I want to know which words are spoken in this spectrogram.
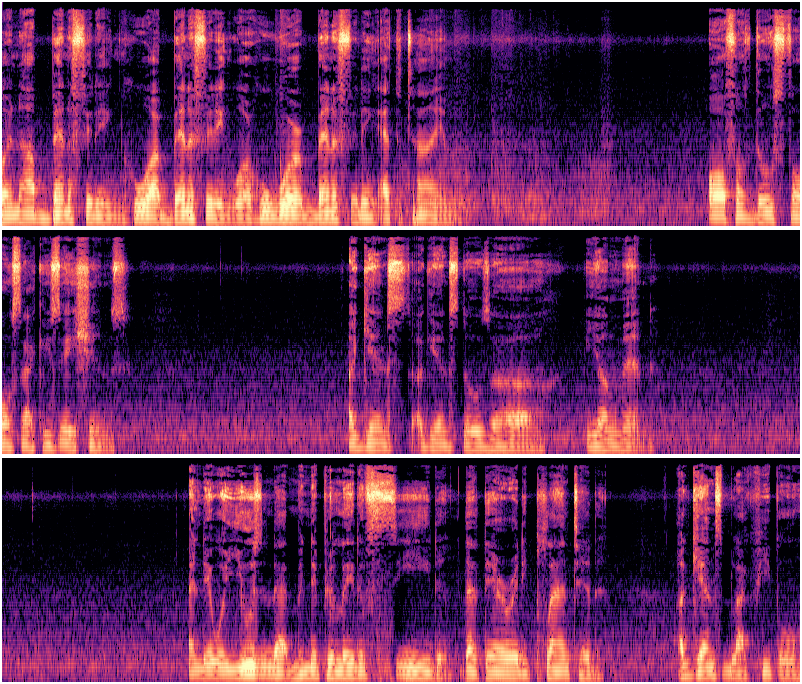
are now benefiting, who are benefiting, or who were benefiting at the time off of those false accusations against against those uh, young men. And they were using that manipulative seed that they already planted against black people.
